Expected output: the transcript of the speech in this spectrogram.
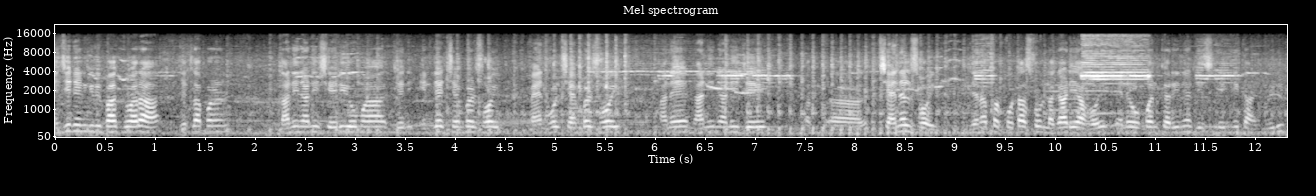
એન્જિનિયરિંગ વિભાગ દ્વારા જેટલા પણ નાની નાની શેરીઓમાં જે ઇનલેટ ચેમ્બર્સ હોય, મેનહોલ ચેમ્બર્સ હોય અને નાની નાની જે ચેનલ્સ હોય, જેના પર ખોટા સ્ટોન લગાડ્યા હોય, એને ઓપન કરીને ડિસ્પ્લેની કામગીરી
